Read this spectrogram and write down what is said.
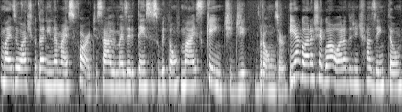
mas eu acho que o da Nina é mais forte, sabe? Mas ele tem esse subtom mais quente de bronzer. E agora chegou a hora da gente fazer então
